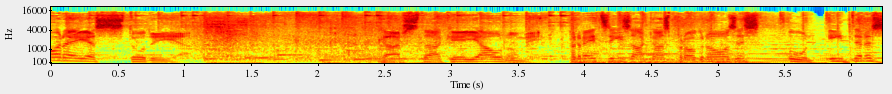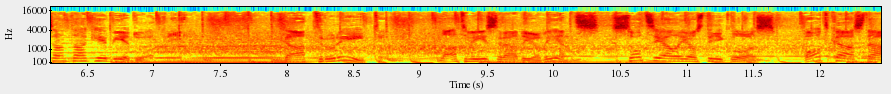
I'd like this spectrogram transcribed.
Korejas studijā. Karstākie jaunumi, precīzākās prognozes un interesantākie viedokļi. Katru rītu Latvijas Rādio 1, sociālajos tīklos, podkāstā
